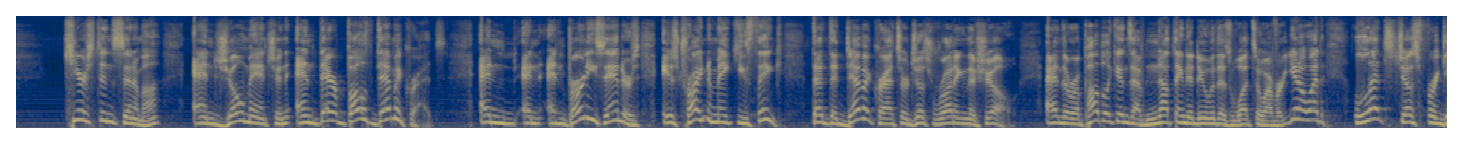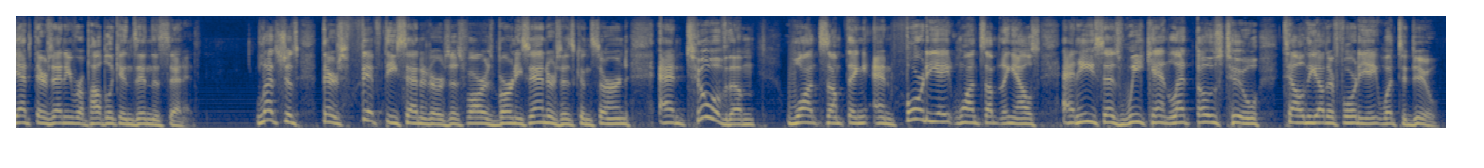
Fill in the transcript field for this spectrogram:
Kyrsten Sinema and Joe Manchin, and they're both Democrats. And, and, and Bernie Sanders is trying to make you think that the Democrats are just running the show and the Republicans have nothing to do with this whatsoever. You know what? Let's just forget there's any Republicans in the Senate. Let's just, there's 50 senators as far as Bernie Sanders is concerned, and two of them want something and 48 want something else. And he says we can't let those two tell the other 48 what to do.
